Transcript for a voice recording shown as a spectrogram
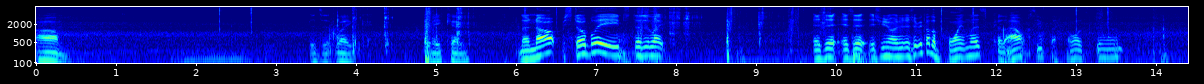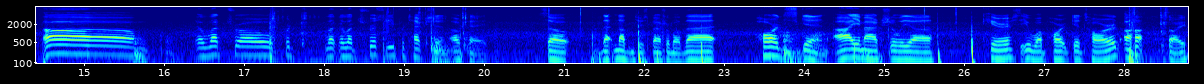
Um. Is it like make him? No, nope. Still bleeds. Does it like? Is it? Is it? Is you know? Is be called a pointless because I don't see what the hell it's doing. Um, electro, like electricity protection. Okay, so that nothing too special about that. Hard skin. I am actually uh curious to see what part gets hard. Uh, sorry.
